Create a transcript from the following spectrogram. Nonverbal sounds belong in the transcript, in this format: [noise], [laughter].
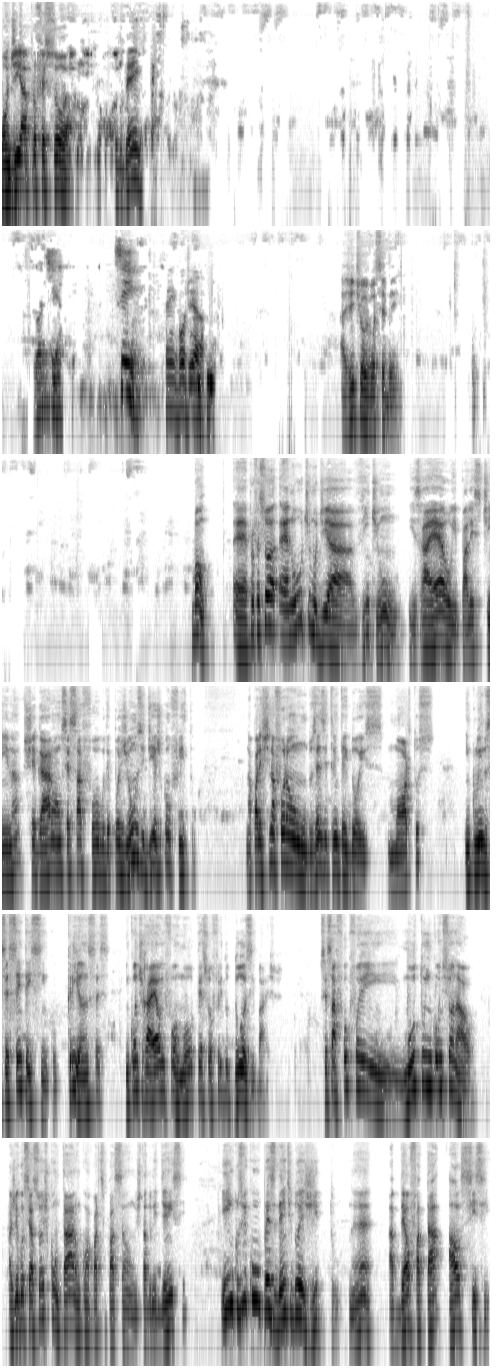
Bom dia, professor. Tudo bem? Bom dia. Sim. Sim, bom dia. A gente ouve você bem. Bom, é, professor, é, no último dia 21, Israel e Palestina chegaram a um cessar-fogo depois de 11 dias de conflito. Na Palestina foram 232 mortos, incluindo 65 crianças, enquanto Israel informou ter sofrido 12 baixas. O cessar-fogo foi mútuo e incondicional. As negociações contaram com a participação estadunidense e, inclusive, com o presidente do Egito, né, Abdel Fattah al-Sisi.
